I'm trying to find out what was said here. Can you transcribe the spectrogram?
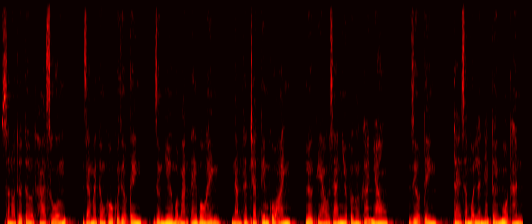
sau đó từ từ thả xuống, dáng vẻ thống khổ của Diệu Tinh giống như một bàn tay vô hình nắm thật chặt tim của anh, lôi kéo ra nhiều phương hướng khác nhau. Diệu Tinh, tại sao mỗi lần nhắc tới mộ thần,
